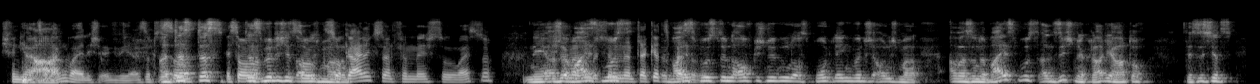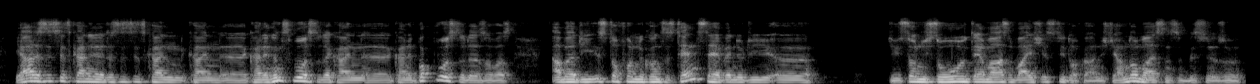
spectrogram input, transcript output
ich finde die halt so Ja. langweilig irgendwie. Also das, Also ist das, das, ist so, das würde ich jetzt so, auch nicht machen. so gar nichts dann für mich, so weißt du? nee, ich also immer so bisschen- Weißwurst, Weißwurst dünn aufgeschnitten und aufs Brot legen würde ich auch nicht machen. Aber so eine Weißwurst an sich, na klar, die hat doch, das ist jetzt, ja, das ist jetzt keine, das ist jetzt kein, kein, äh, keine Rindswurst oder kein, äh, keine Bockwurst oder sowas. Aber die ist doch von der Konsistenz her, wenn du die, äh, Die ist doch nicht so dermaßen weich, ist die doch gar nicht. Die haben doch meistens ein bisschen, also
